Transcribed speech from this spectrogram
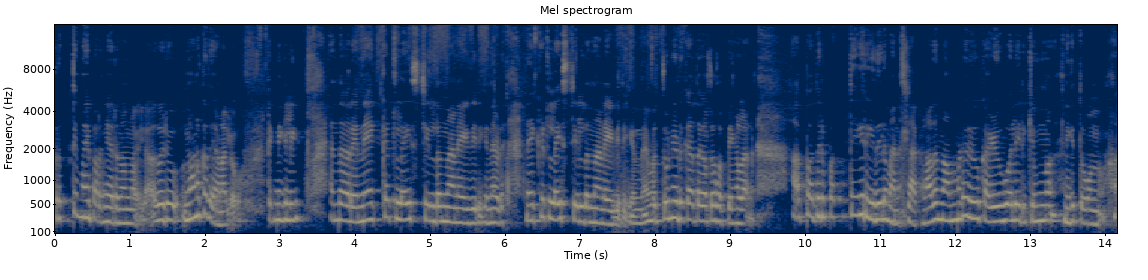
കൃത്യമായി പറഞ്ഞു തരുന്നൊന്നുമില്ല. അതൊരു നുണക്കഥയാണല്ലോ. ടെക്നിക്കലി എന്താ പറയുക നേക്കഡ് ലൈസ് ചിൽഡ് എന്നാണ് എഴുതിയിരിക്കുന്നത് ഇവിടെ. നേക്കഡ് ലൈസ് ചിൽഡ് എന്നാണ് എഴുതിയിരിക്കുന്നത്. അപ്പോൾ തുണി എടുക്കാത്ത കുറച്ച് സത്യങ്ങളാണ്. അപ്പോൾ അതൊരു പ്രത്യേക രീതിയിൽ മനസ്സിലാക്കണം. അത് നമ്മുടെ ഒരു കഴിവ് പോലെ ഇരിക്കും എന്ന് എനിക്ക് തോന്നുന്നു.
